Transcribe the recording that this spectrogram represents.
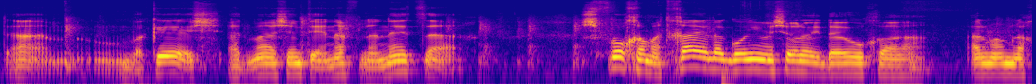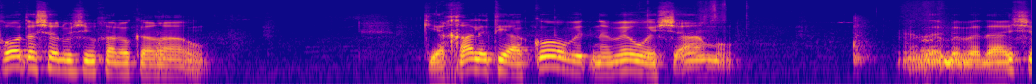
אתה מבקש, עד מה השם תענף לנצח. שפוך חמתך אל הגויים אשר לא ידעוך, על ממלכות אשר בשמך לא קראו. כי אכל את יעקב ואת נביאו האשמו. זה בוודאי ש...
